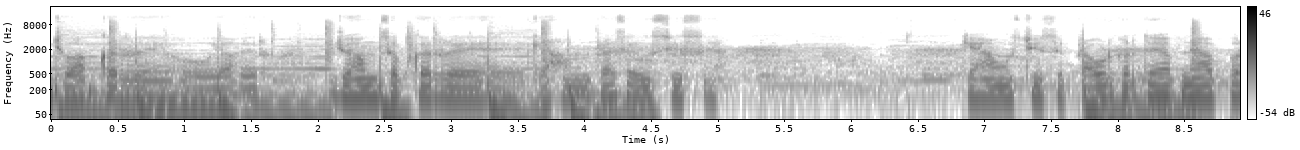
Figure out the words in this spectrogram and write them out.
जो आप कर रहे हो या फिर जो हम सब कर रहे हैं, क्या हम इम्प्रेस है उस चीज़ से, क्या हम उस चीज़ से प्राउड करते हैं अपने आप पर?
